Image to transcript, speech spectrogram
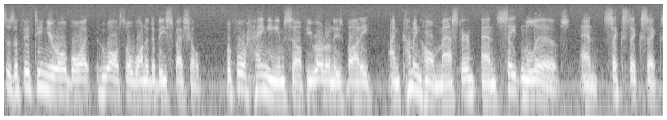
This is a 15-year-old boy who also wanted to be special. Before hanging himself, he wrote on his body, I'm coming home, master, and Satan lives, and 666.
